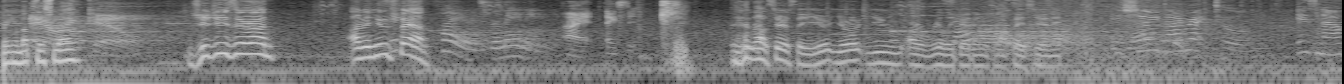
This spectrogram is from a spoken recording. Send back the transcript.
Bring him up this way. GG Zenren. I'm a huge fan. Players remaining. Alright, thanks, dude. no, seriously, you you you are really good in his not face uni. The show director is now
